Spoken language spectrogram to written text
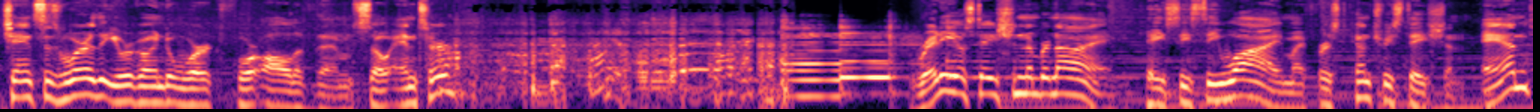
chances were that you were going to work for all of them. So enter. Radio station number 9, KCCY, my first country station, and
